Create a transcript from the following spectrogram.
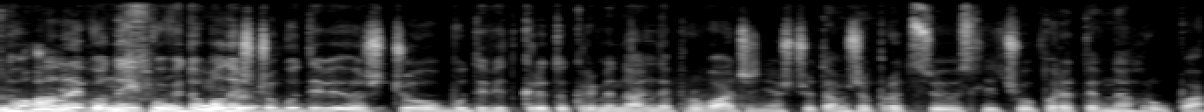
Ну, але вони й повідомили, що буде що буде відкрито кримінальне провадження, що там вже працює слідчо-оперативна група.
